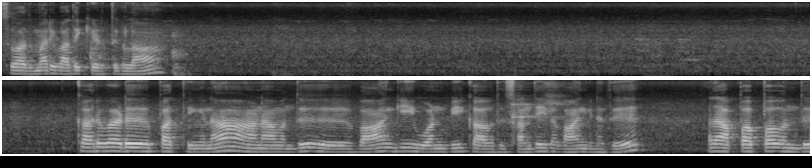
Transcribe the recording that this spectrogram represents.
ஸோ அது மாதிரி வதக்கி எடுத்துக்கலாம். கருவாடு பார்த்திங்கன்னா நான் வந்து வாங்கி ஒன் வீக் ஆகுது. சந்தையில் வாங்கினது. அது அப்பப்போ வந்து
